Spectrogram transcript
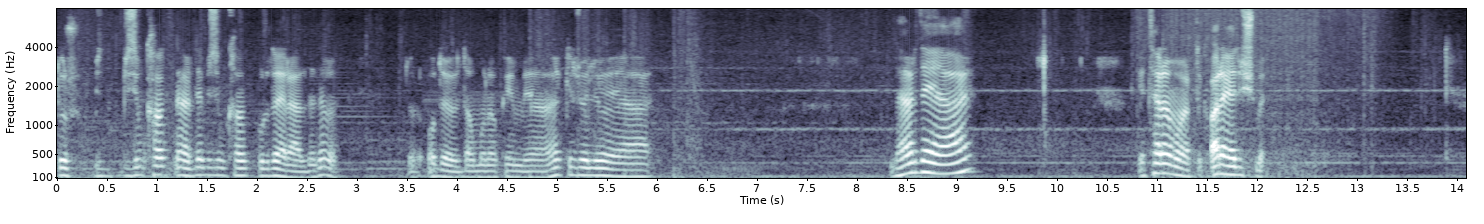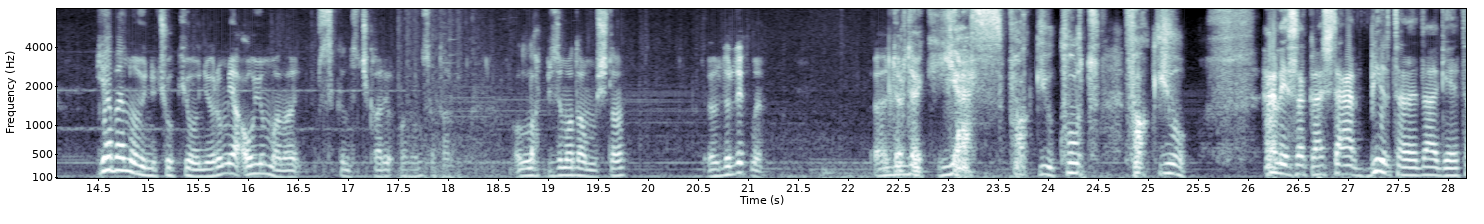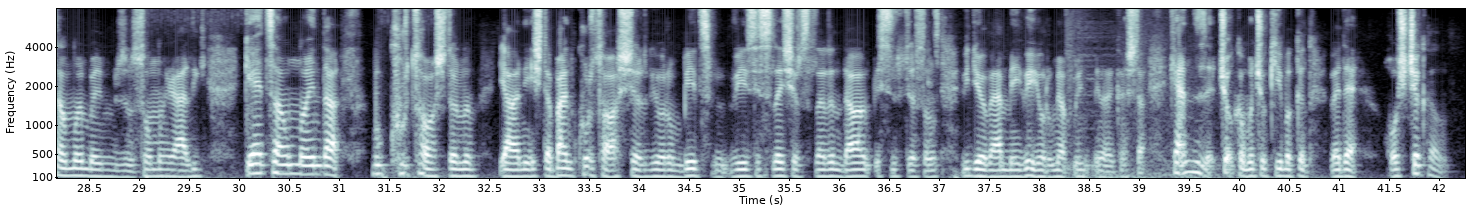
Dur. bi- Bizim kank nerede? Bizim kank burada herhalde değil mi? Dur o da öldü amına koyayım ya. Herkes ölüyor ya. Nerede ya? Yeter ama artık araya düşme. Ya ben oyunu çok iyi oynuyorum ya oyun bana sıkıntı çıkarıyor. Ananı satarım. Allah bizim adammış lan. Öldürdük mü? Öldürdük. Yes. Fuck you kurt. Fuck you. Her neyse arkadaşlar bir tane daha GTA Online bölümümüzün sonuna geldik. GTA Online'da bu kurt savaşlarının yani işte ben kurt savaşları diyorum Beats vs Slashers'ların devam istiyorsanız video beğenmeyi ve yorum yapmayı unutmayın arkadaşlar. Kendinize çok ama çok iyi bakın ve de hoşçakalın.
